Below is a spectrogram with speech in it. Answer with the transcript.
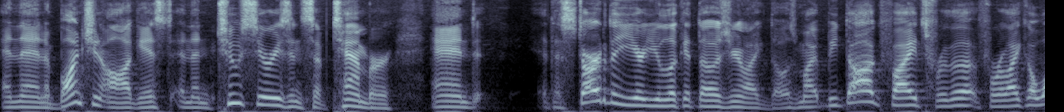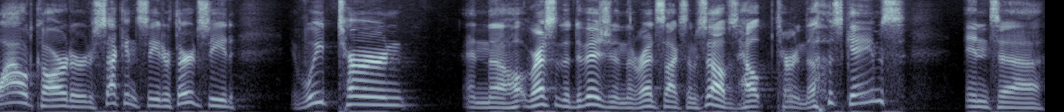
and then a bunch in August, and then two series in September. And at the start of the year, you look at those and you're like, those might be dog fights for the for like a wild card or a second seed or third seed. If we turn and the rest of the division, and the Red Sox themselves, help turn those games into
